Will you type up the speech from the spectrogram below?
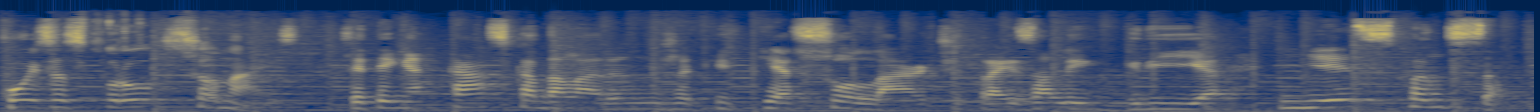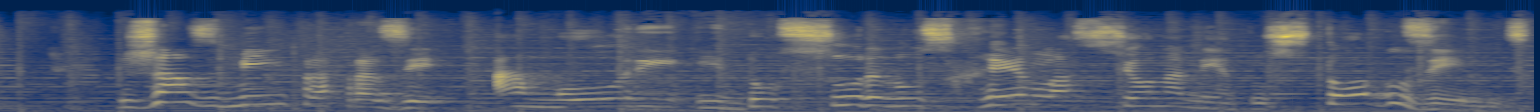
coisas profissionais. Você tem a casca da laranja que, que é solar, te traz alegria e expansão. Jasmim para trazer amor e, e doçura nos relacionamentos, todos eles.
